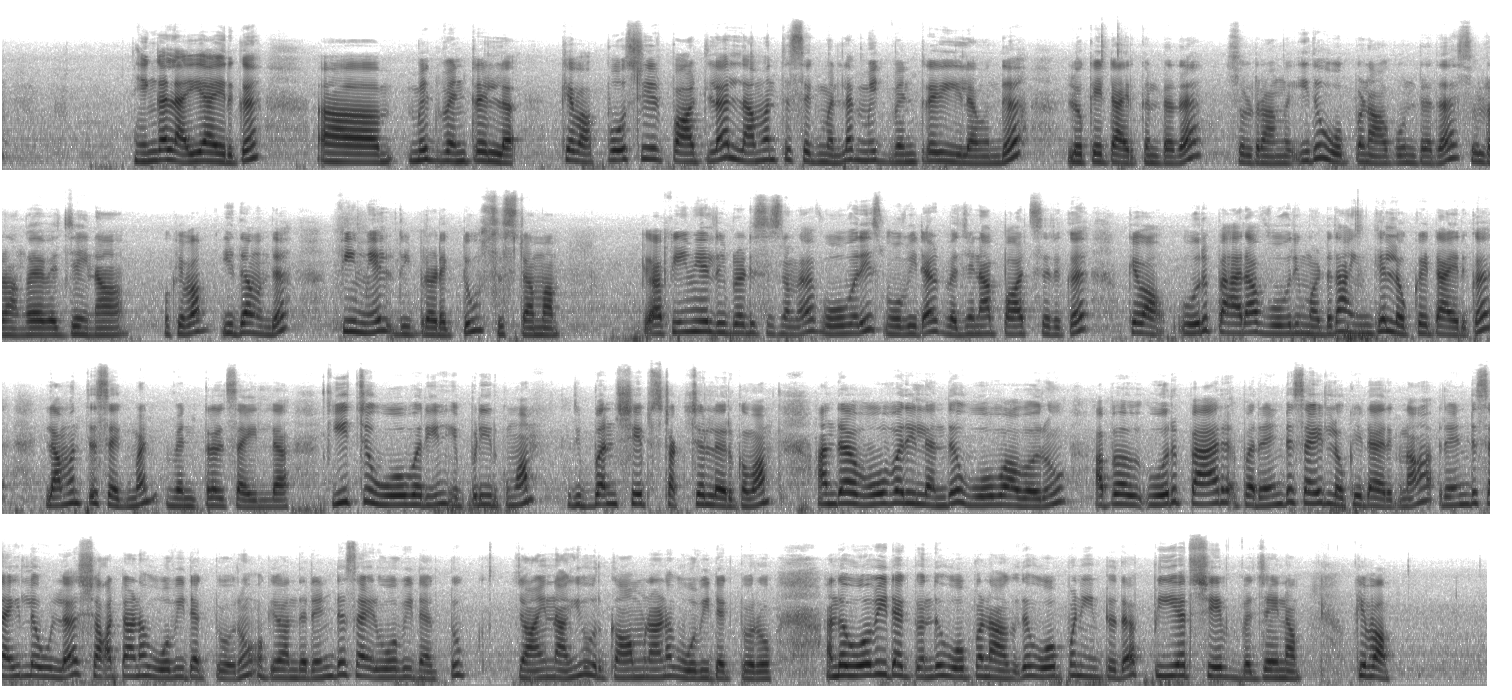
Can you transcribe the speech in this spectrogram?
எங்கே லை ஆகிருக்கு மிட் வென்ட்ரலில் ஓகேவா போஸ்டீரியர் பார்ட்டில் லெவன்த்து செக்மெண்ட்டில் மிட் வென்ட்ரரியில் வந்து லொக்கேட் ஆயிருக்குன்றத சொல்கிறாங்க இது ஓப்பன் ஆகுன்றத சொல்கிறாங்க வெஜைனா ஓகேவா இதுதான் வந்து ஃபீமேல் ரீப்ரொடக்டிவ் சிஸ்டமாக ஃபீமேல் ரீப்ரொடக்டிவ் சிஸ்டம் ஓவரிஸ் ஓவிடா வெஜினா பார்ட்ஸ் இருக்குது ஓகேவா ஒரு பேர் ஆஃப் ஓவரி மட்டும் தான் இங்கே லொக்கேட் ஆகிருக்கு லெவன்த்து செக்மெண்ட் வென்ட்ரல் சைடில் ஈச் ஓவரியும் எப்படி இருக்குமா? ரிப்பன் ஷேப் ஸ்ட்ரக்சரில் இருக்குமா? அந்த ஓவரிலேருந்து ஓவா வரும். அப்போ ஒரு பேர் இப்போ ரெண்டு சைடு லொக்கேட் ஆகிருக்குன்னா ரெண்டு சைடில் உள்ள ஷார்ட்டான ஓவிடக்ட் வரும். ஓகே அந்த ரெண்டு சைடு ஓவிடக்ட்டும் ஜாயின் ஆகி ஒரு காமனான ஓவிடக்ட் வரும். அந்த ஓவிடக்ட் வந்து ஓப்பன் ஆகுது. Open into the pear shape vagina ஓகேவா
